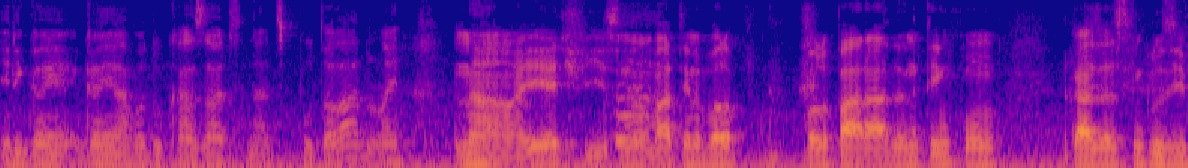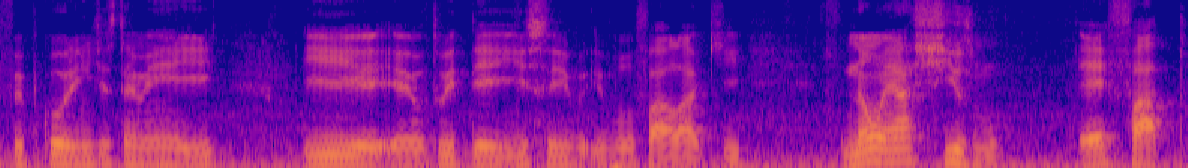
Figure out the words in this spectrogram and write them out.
Ele ganha- ganhava do Casares na disputa lá, não é? Não, aí é difícil, não. Batendo bola, bola parada não tem como. O Casares, inclusive foi pro Corinthians também aí. E eu tuitei isso e, e vou falar aqui. Não é achismo, é fato.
